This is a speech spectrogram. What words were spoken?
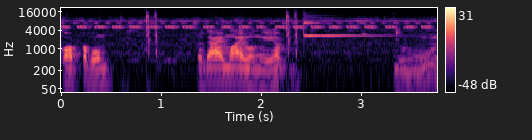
กรอบครับผมจะได้ไม้เหมือนมีครับ อืม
